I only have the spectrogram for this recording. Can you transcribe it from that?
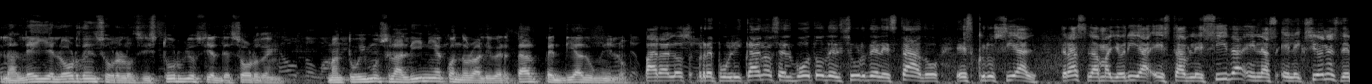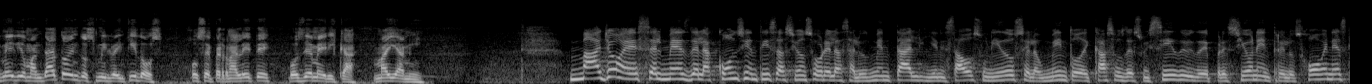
la ley y el orden sobre los disturbios y el desorden. Mantuvimos la línea cuando la libertad pendía de un hilo. Para los republicanos el voto del sur del estado es crucial tras la mayoría establecida en las elecciones de medio mandato en 2022. José Pernalete, Voz de América, Miami. Mayo es el mes de la concientización sobre la salud mental y en Estados Unidos el aumento de casos de suicidio y depresión entre los jóvenes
